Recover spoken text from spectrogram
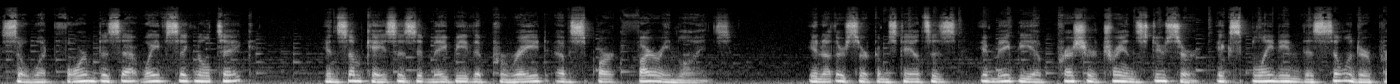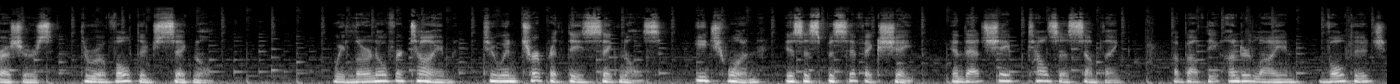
So what form does that wave signal take? In some cases, it may be the parade of spark firing lines. In other circumstances, it may be a pressure transducer explaining the cylinder pressures through a voltage signal. We learn over time to interpret these signals. Each one is a specific shape, and that shape tells us something about the underlying voltage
